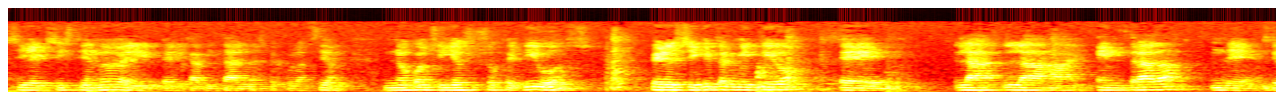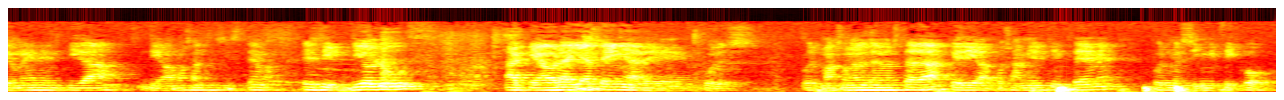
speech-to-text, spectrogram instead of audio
Sigue existiendo el, el capital, la especulación. No consiguió sus objetivos, pero sí que permitió eh, la, entrada de, una identidad, digamos, antisistema. Es decir, dio luz a que ahora ya Peña de, pues, pues más o menos de nuestra edad, que diga, pues a mí el 15M pues me significó,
